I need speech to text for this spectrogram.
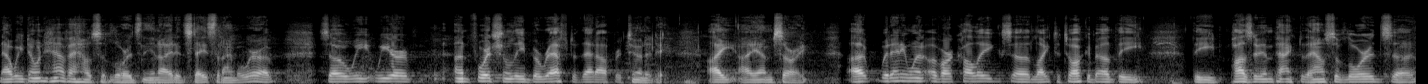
Now, we don't have a House of Lords in the United States that I'm aware of, so we, we are unfortunately bereft of that opportunity. I, I am sorry. Uh, would anyone of our colleagues uh, like to talk about the, the positive impact of the House of Lords uh,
